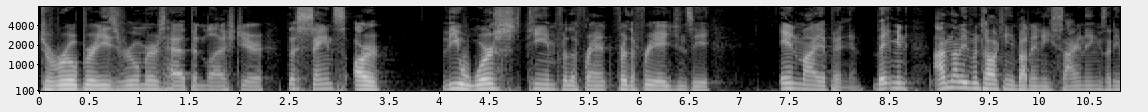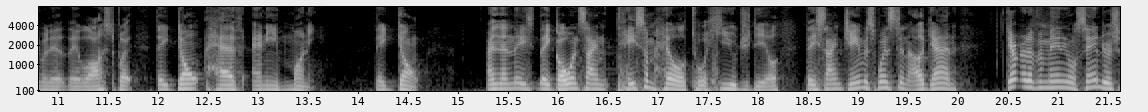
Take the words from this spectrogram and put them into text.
Drew Brees rumors happened last year. The Saints are the worst team for the fran- for the free agency, in my opinion. They I mean I'm not even talking about any signings, anybody that they lost, but they don't have any money. They don't. And then they they go and sign Taysom Hill to a huge deal. They sign Jameis Winston again. Get rid of Emmanuel Sanders.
